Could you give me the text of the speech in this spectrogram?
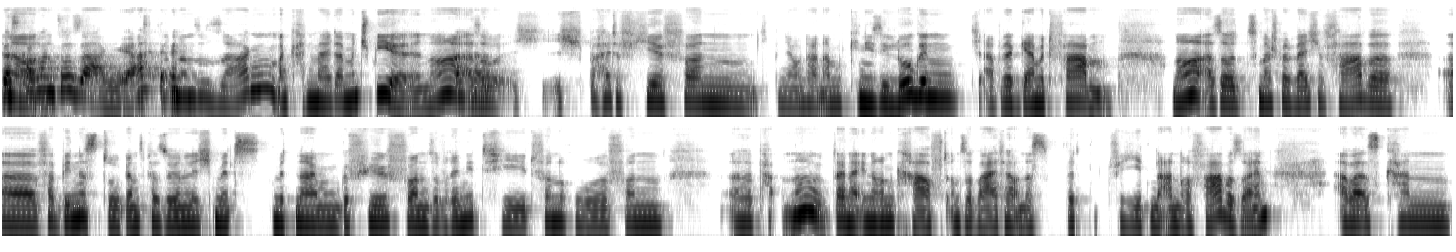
Das genau. kann man so sagen, ja. Das kann man so sagen. Man kann mal damit spielen. Ne? Also ich, ich behalte viel von, ich bin ja unter anderem Kinesiologin, ich arbeite gerne mit Farben. Ne? Also zum Beispiel, welche Farbe äh, verbindest du ganz persönlich mit, mit einem Gefühl von Souveränität, von Ruhe, von äh, ne, deiner inneren Kraft und so weiter. Und das wird für jeden eine andere Farbe sein. Aber es kann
